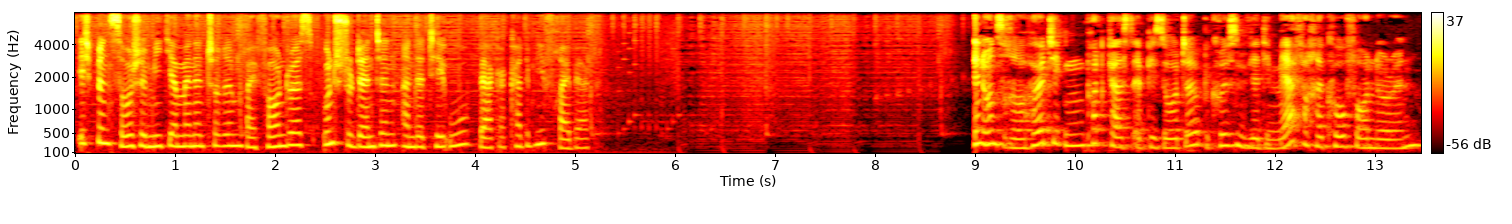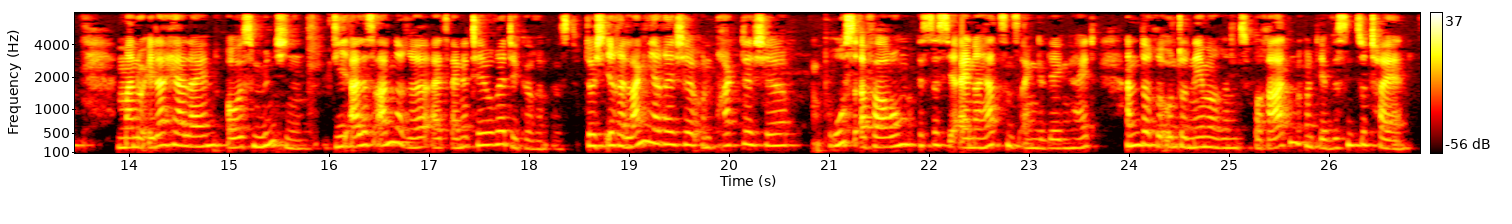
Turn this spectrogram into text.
Ich bin Social Media Managerin bei Foundress und Studentin an der TU Bergakademie Freiberg. In unserer heutigen Podcast-Episode begrüßen wir die mehrfache Co-Founderin Manuela Herrlein aus München, die alles andere als eine Theoretikerin ist. Durch ihre langjährige und praktische Berufserfahrung ist es ihr eine Herzensangelegenheit, andere Unternehmerinnen zu beraten und ihr Wissen zu teilen.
